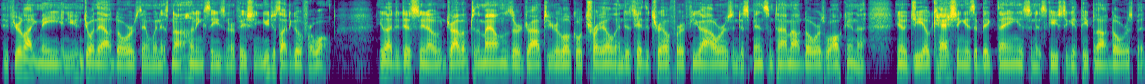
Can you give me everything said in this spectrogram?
if you're like me and you enjoy the outdoors, then when it's not hunting season or fishing, you just like to go for a walk. You like to just, you know, drive up to the mountains or drive to your local trail and just hit the trail for a few hours and just spend some time outdoors walking. Uh, you know, geocaching is a big thing. It's an excuse to get people outdoors. But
